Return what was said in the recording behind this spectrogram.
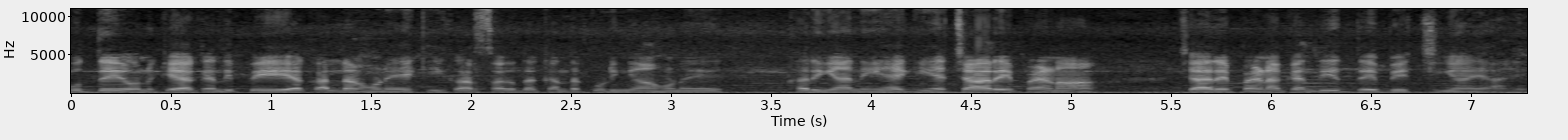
ਉਦੇ ਉਹਨੇ ਕਿਹਾ ਕਹਿੰਦੀ ਪੇ ਆ ਕੱਲਾ ਹੁਣ ਇਹ ਕੀ ਕਰ ਸਕਦਾ? ਕਹਿੰਦਾ ਕੁੜੀਆਂ ਹੁਣ ਇਹ ਖਰੀਆਂ ਨਹੀਂ ਹੈਗੀਆਂ ਚਾਰੇ ਭੈਣਾਂ ਚਾਰੇ ਭੈਣਾਂ ਕਹਿੰਦੀ ਇੱਦੇ ਵੇਚੀਆਂ ਆ ਇਹ।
